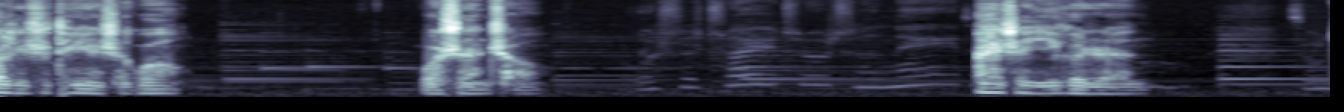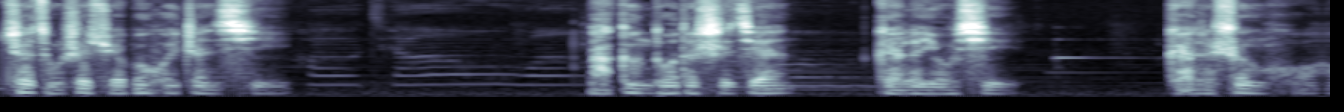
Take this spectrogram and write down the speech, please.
这里是听夜时光，我是安城。爱着一个人，却总是学不会珍惜，把更多的时间给了游戏，给了生活。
